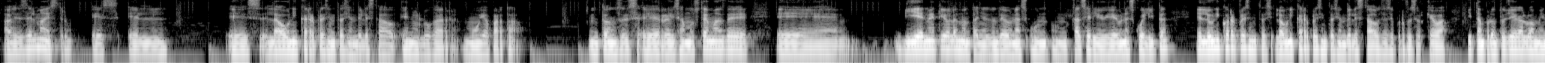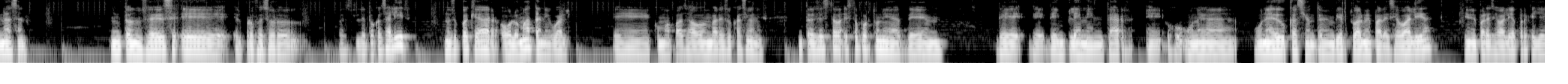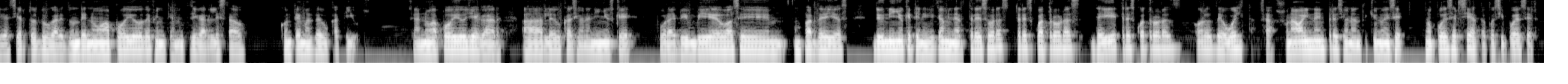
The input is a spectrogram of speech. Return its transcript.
a veces el maestro es la única representación del Estado en un lugar muy apartado. Entonces, eh, revisamos temas de eh, bien metido en las montañas donde hay un, caserío y una escuelita. Es la, única representación, la única representación del Estado es ese profesor que va y tan pronto llega lo amenazan. Entonces, eh, el profesor pues, le toca salir, no se puede quedar o lo matan igual, como ha pasado en varias ocasiones. Entonces, esta, esta oportunidad de, de implementar una, una educación también virtual me parece válida y me parece válida para que llegue a ciertos lugares donde no ha podido definitivamente llegar el Estado con temas educativos. O sea, no ha podido llegar a darle educación a niños que por ahí vi un video hace mm, un par de días de un niño que tiene que caminar tres horas, tres, cuatro horas de ida y tres, cuatro horas, horas de vuelta. O sea, es una vaina impresionante que uno dice, no puede ser cierta, pues sí puede ser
